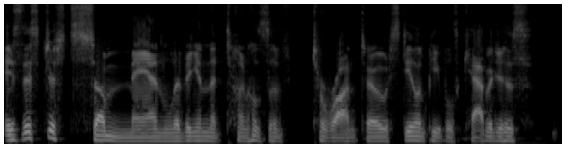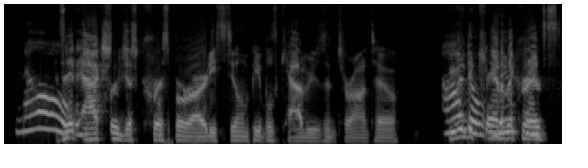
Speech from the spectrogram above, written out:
Is this just some man living in the tunnels of Toronto stealing people's cabbages? No, Is it actually just Kris Berardi stealing people's cabbages in Toronto? You I been to don't Canada, live in- Kris?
